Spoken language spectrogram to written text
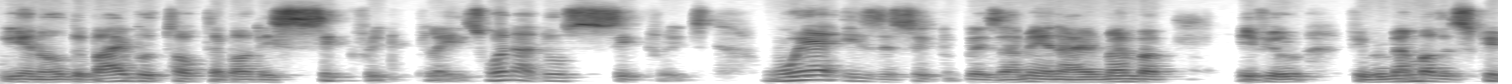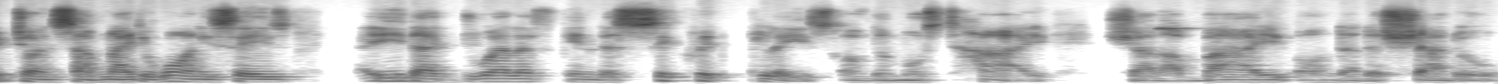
You know, the Bible talked about a secret place. What are those secrets? Where is the secret place? I mean, I remember if you if you remember the scripture in Psalm 91, it says, He that dwelleth in the secret place of the most high shall abide under the shadow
